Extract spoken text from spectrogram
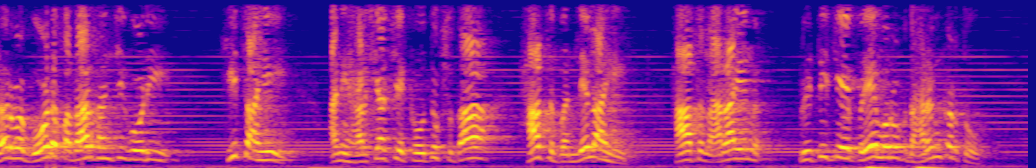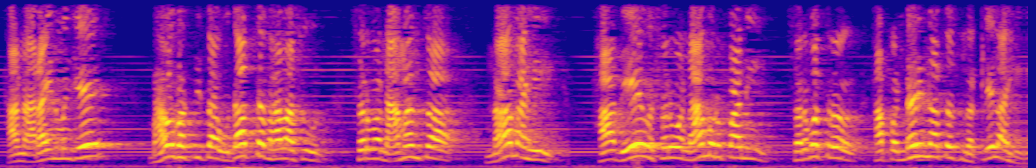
सर्व गोड पदार्थांची गोडी हीच आहे आणि हर्षाचे कौतुक सुद्धा हाच बनलेला आहे. हाच नारायण प्रीतीचे प्रेमरूप धारण करतो. हा नारायण म्हणजे भावभक्तीचा उदात्त भाव असून सर्व नामांचा नाम आहे. हा देव सर्व नामरूपाने सर्वत्र हा पंढरीनाथच नटलेला आहे.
